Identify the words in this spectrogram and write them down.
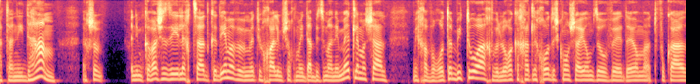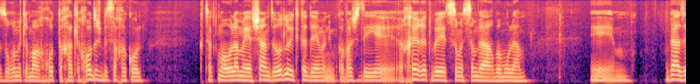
אתה נדהם. עכשיו, אני מקווה שזה ילך צעד קדימה ובאמת יוכל למשוך מידע בזמן אמת למשל, מחברות הביטוח, ולא רק אחת לחודש כמו שהיום זה עובד. היום התפוקה זורמת למערכות אחת לחודש בסך הכל. קצת כמו העולם הישן, זה עוד לא יתקדם, אני מקווה שזה יהיה אחרת ב-2024 מולם. ואז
